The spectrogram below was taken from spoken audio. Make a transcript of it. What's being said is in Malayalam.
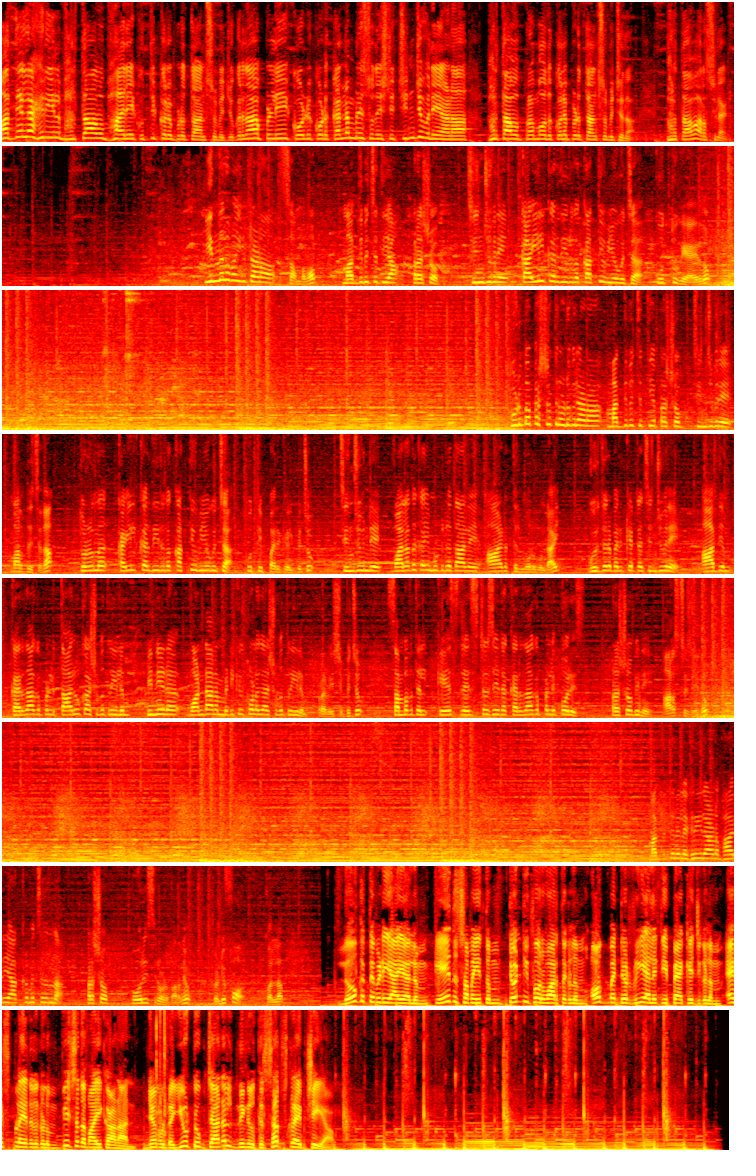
മദ്യലഹരിയിൽ ഭർത്താവ് ഭാര്യയെ കുത്തിക്കൊലപ്പെടുത്താൻ ശ്രമിച്ചു. കരുനാഗപ്പള്ളി കോഴിക്കോട് കണ്ണമ്പ്രി സ്വദേശി ചിഞ്ചുവിനെയാണ് ഭർത്താവ് പ്രമോദ് കൊലപ്പെടുത്താൻ ശ്രമിച്ചത്. ഭർത്താവ് അറസ്റ്റിലായി. ഇന്നലെ വൈകിട്ടാണ് സംഭവം. മദ്യപിച്ചെത്തിയ പ്രശോഭ് ചിഞ്ചുവിനെ കയ്യിൽ കരുതിയിരുന്ന കത്തി ഉപയോഗിച്ച് കുത്തുകയായിരുന്നു. കുടുംബ പ്രശ്നത്തിനൊടുവിലാണ് മദ്യപിച്ചെത്തിയ പ്രശോഭ് ചിഞ്ചുവിനെ മർദ്ദിച്ചത്. തുടർന്ന് കയ്യിൽ കരുതിയിരുന്ന കത്തി ഉപയോഗിച്ച് കുത്തി പരിക്കേൽപ്പിച്ചു. ചിഞ്ചുവിന്റെ വലത് കൈമുട്ടിന് താഴെ ആഴത്തിൽ മുറിവുണ്ടായി. ഗുരുതര പരിക്കേറ്റ ചിഞ്ചുവിനെ ആദ്യം കരുനാഗപ്പള്ളി താലൂക്ക് ആശുപത്രിയിലും പിന്നീട് വണ്ടാനം മെഡിക്കൽ കോളേജ് ആശുപത്രിയിലും പ്രവേശിപ്പിച്ചു. സംഭവത്തിൽ കേസ് രജിസ്റ്റർ ചെയ്ത കരുനാഗപ്പള്ളി പോലീസ് പ്രശോഭിനെ അറസ്റ്റ് ചെയ്തു. മദ്യത്തിന്റെ ലഹരിയിലാണ് ഭാര്യ ആക്രമിച്ചതെന്ന് പ്രശോഭ് പോലീസിനോട് പറഞ്ഞു. ട്വന്റി കൊല്ലം. ലോകത്തെവിടെയായാലും ഏത് സമയത്തും ട്വന്റി ഫോർ വാർത്തകളും ഓഗ്മെന്റഡ് റിയാലിറ്റി പാക്കേജുകളും എക്സ്പ്ലെയിനറുകളും വിശദമായി കാണാൻ ഞങ്ങളുടെ യൂട്യൂബ് ചാനൽ നിങ്ങൾക്ക് സബ്സ്ക്രൈബ് ചെയ്യാം.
